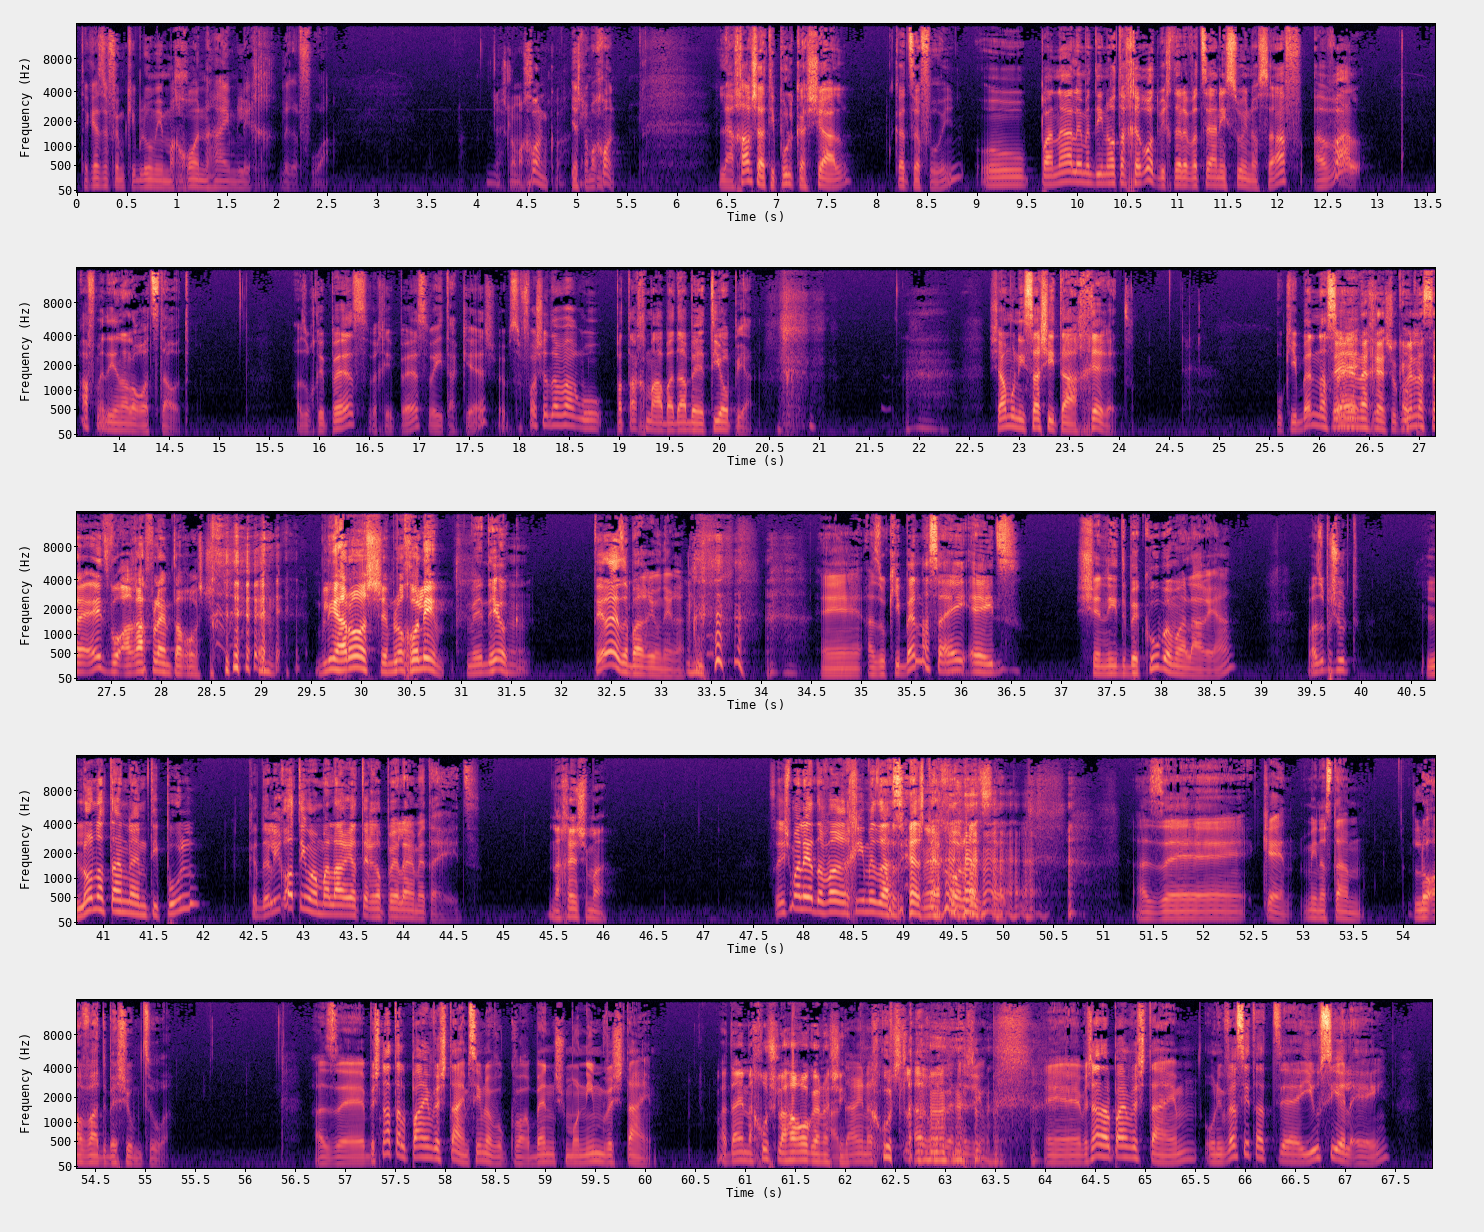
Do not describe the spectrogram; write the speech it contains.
את הכסף הם קיבלו ממכון היימליך לרפואה. יש לו מכון כבר. יש לו מכון. לאחר שהטיפול כשל, כצפוי, הוא פנה למדינות אחרות בכדי לבצע ניסוי נוסף, אבל אף מדינה לא רצתה אותו. אז הוא חיפש וחיפש והתעקש, ובסופו של דבר הוא פתח מעבדה באתיופיה. שם הוא ניסה שיטה אחרת. הוא קיבל תן נשאי... לי לנחש, הוא קיבל אוקיי. נשאי איידס והוא ערף להם את הראש. בלי הראש, הם לא חולים. בדיוק. תראה איזה בריא הוא נראה. אה, אז הוא קיבל נשאי איידס שנדבקו במלאריה, ואז הוא פשוט לא נתן להם טיפול כדי לראות אם המלאריה תרפא להם את האיידס. נחש מה. זה נשמע לי הדבר הכי מזעזע שאתה יכול לעשות. אז אה, כן, מן הסתם לא עבד בשום צורה. אז אה, בשנת 2002, שים לב, הוא כבר בן 82. ועדיין נחוש להרוג אנשים. עדיין נחוש להרוג אנשים. אה, בשנת 2002, אוניברסיטת אה, UCLA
